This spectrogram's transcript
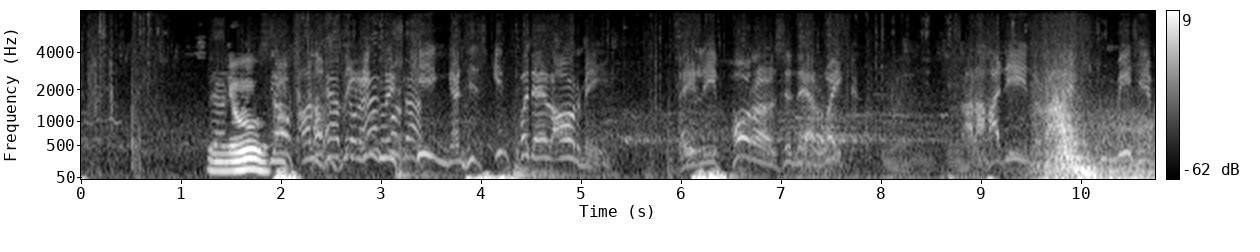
English king and his infidel army. They leave horrors in their wake. Saladin rides to meet him.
